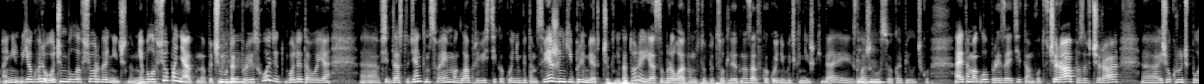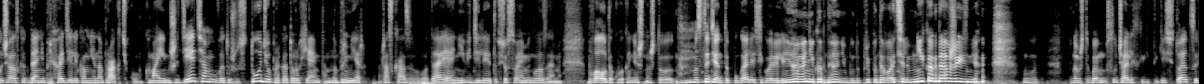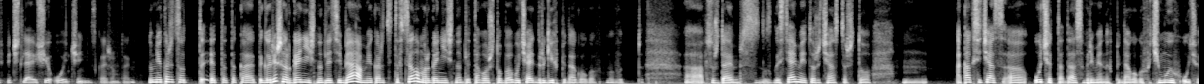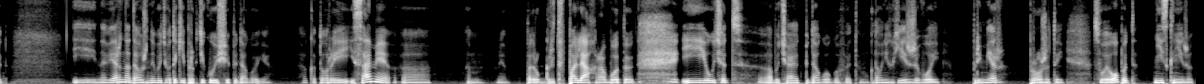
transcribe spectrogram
Они, я говорю, очень было все органично. Мне было все понятно, почему mm-hmm. так происходит. Более того, я э, всегда студентам своим могла привести какой-нибудь там свеженький примерчик, не который я собрала там сто пятьсот лет назад в какой-нибудь книжке, да, и сложила mm-hmm. в свою копилочку. А это могло произойти там вот вчера, позавчера. Э, еще круче получалось, когда они приходили ко мне на практику, к моим же детям, в эту же студию, про которых я им там, например, рассказывала, да, и они видели это все своими глазами. Бывало такое, конечно, что студенты пугались и говорили, я никогда не буду преподавателем, никогда в жизни. Вот. Потому что случались какие-то такие ситуации впечатляющие очень, скажем так. Ну, мне кажется, вот это такая... Ты говоришь органично для тебя, а мне кажется, это в целом органично для того, чтобы обучать других педагогов. Мы вот э, обсуждаем с, с гостями тоже часто, что... А как сейчас э, учат-то, да, современных педагогов, и чему их учат? И, наверное, должны быть вот такие практикующие педагоги которые и сами, э, там, подруга говорит, в полях работают, и учат, обучают педагогов этому, когда у них есть живой пример прожитый, свой опыт не из книжек.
